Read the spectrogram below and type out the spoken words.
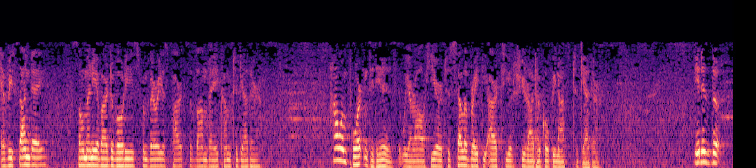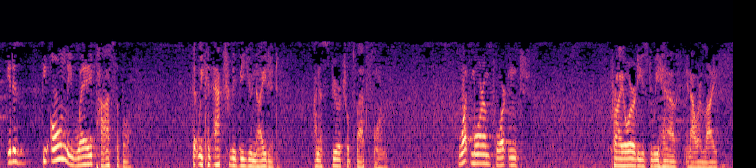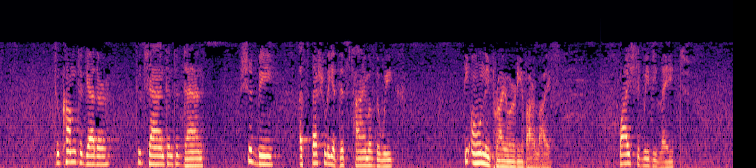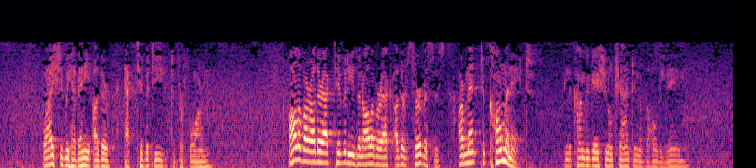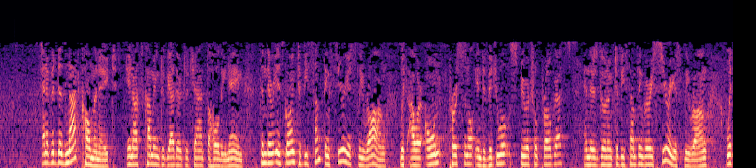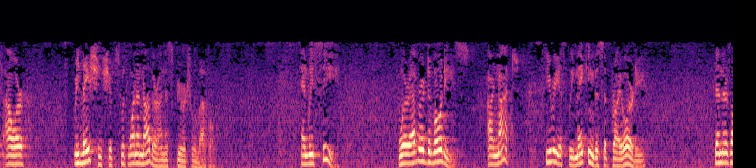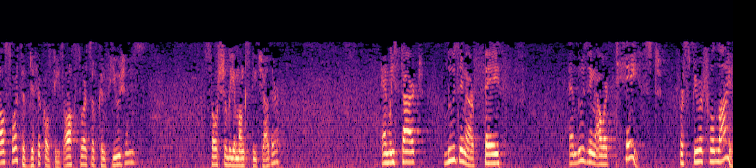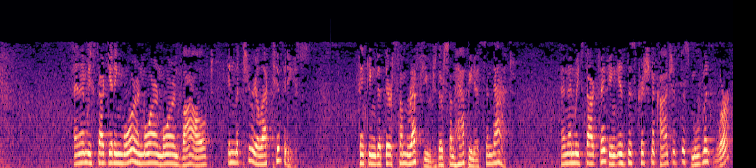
Every Sunday, so many of our devotees from various parts of Bombay come together. How important it is that we are all here to celebrate the arti of Sri Radha Gopinath together. It is the, it is the only way possible that we can actually be united on a spiritual platform. What more important priorities do we have in our life? To come together, to chant and to dance should be, especially at this time of the week, the only priority of our life. Why should we be late? Why should we have any other activity to perform? All of our other activities and all of our ac- other services are meant to culminate in the congregational chanting of the holy name. And if it does not culminate in us coming together to chant the holy name, then there is going to be something seriously wrong with our own personal, individual spiritual progress, and there's going to be something very seriously wrong with our relationships with one another on a spiritual level. And we see wherever devotees are not seriously making this a priority, then there's all sorts of difficulties, all sorts of confusions socially amongst each other. And we start losing our faith and losing our taste for spiritual life. And then we start getting more and more and more involved in material activities, thinking that there's some refuge, there's some happiness in that. And then we start thinking, is this Krishna consciousness movement work?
